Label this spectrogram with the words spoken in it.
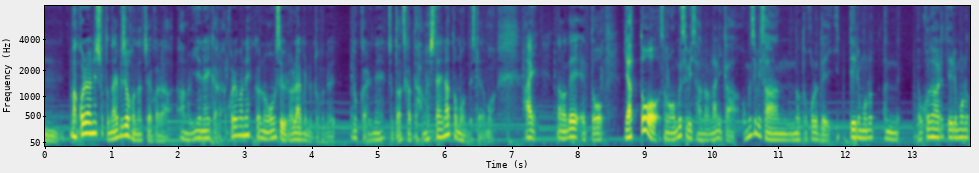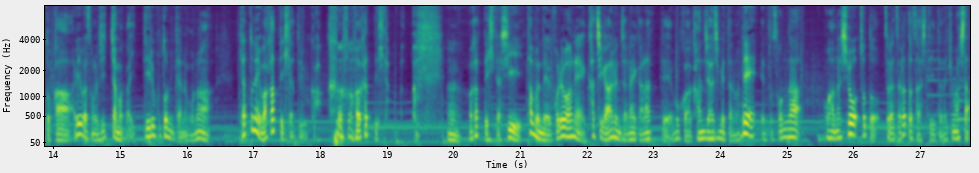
うん、まあこれはねちょっと内部情報になっちゃうからあの言えないからこれはねこのおむすびのライブのところでどっかでねちょっと扱って話したいなと思うんですけども。はい。なのでえっとやっとそのおむすびさんの何かおむすびさんのところで言っているもの行われているものとかあるいはそのじっちゃまが言っていることみたいなものはやっとね分かってきたというか 分かってきた。うん、分かってきたし多分ねこれはね価値があるんじゃないかなって僕は感じ始めたので、えっと、そんなお話をちょっとつらつらとさせていただきました。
